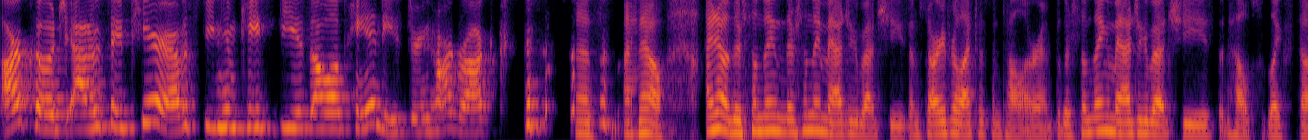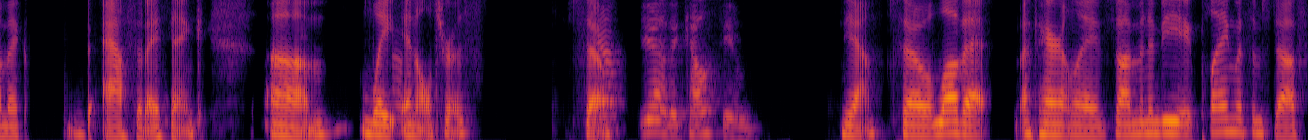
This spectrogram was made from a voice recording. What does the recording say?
our coach Adam St. Pierre, I was feeding him quesadillas all up Handies during Hardrock. That's I know. I know there's something there's something magic about cheese. I'm sorry for lactose intolerant, but there's something magic about cheese that helps with like stomach acid, I think. Um late in ultras. So yeah, yeah the calcium. Yeah. So love it, apparently. So I'm gonna be playing with some stuff.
